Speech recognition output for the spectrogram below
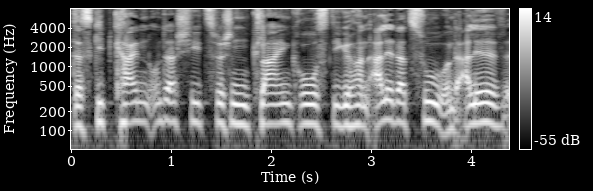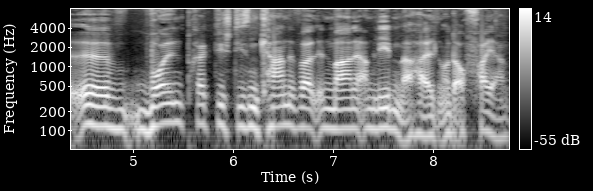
Das gibt keinen Unterschied zwischen klein, groß. Die gehören alle dazu und alle äh, wollen praktisch diesen Karneval in Mahne am Leben erhalten und auch feiern.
